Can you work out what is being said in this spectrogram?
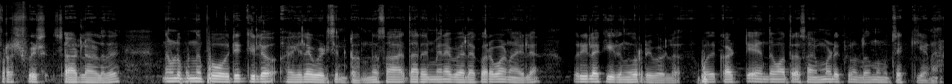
fresh fish സ്റ്റാളിലുള്ളത് നമ്മളിപ്പോൾ ഇന്നിപ്പോൾ ഒരു കിലോ അയില മേടിച്ചിട്ടുണ്ട് ഇന്ന് സാ താരതമ്യേന വില കുറവാണ് അയില. ഒരു കിലോക്ക് ഇരുന്നൂറ് ഉള്ളത് അപ്പോൾ അത് കട്ട് ചെയ്യാൻ എന്തുമാത്രം സമയം എടുക്കുന്നുള്ളതെന്ന് നമ്മൾ ചെക്ക് ചെയ്യണം.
